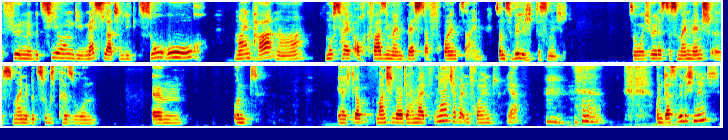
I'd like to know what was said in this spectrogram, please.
für eine Beziehung, die Messlatte liegt so hoch, mein Partner muss halt auch quasi mein bester Freund sein. Sonst will ich mhm. das nicht. So, ich will, dass das mein Mensch ist, meine Bezugsperson. Ähm, und ja, ich glaube, manche Leute haben halt, ja, ich habe halt einen Freund, ja. und das will ich nicht.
